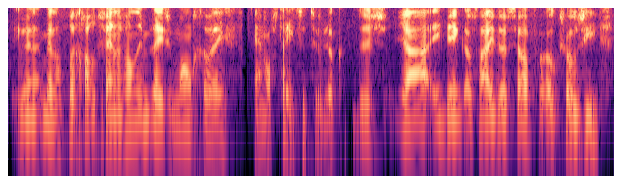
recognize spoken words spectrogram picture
Ik ben, ben nog een groot fan van deze man geweest. En nog steeds natuurlijk. Dus ja, ik denk als hij dat zelf ook zo ziet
